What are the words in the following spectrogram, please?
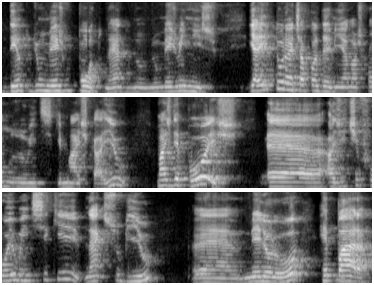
dentro de um mesmo ponto, né? no, no mesmo início. E aí, durante a pandemia, nós fomos o índice que mais caiu, mas depois é, a gente foi o índice que, né, que subiu, é, melhorou. Repara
